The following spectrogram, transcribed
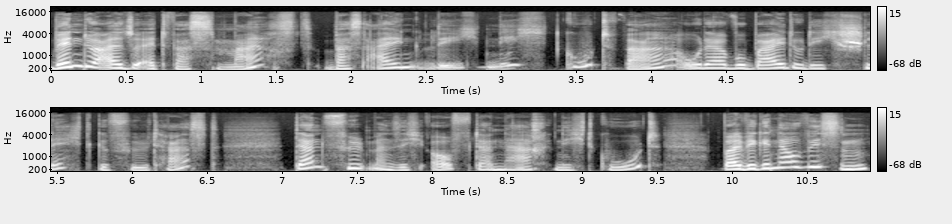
Wenn du also etwas machst, was eigentlich nicht gut war oder wobei du dich schlecht gefühlt hast, dann fühlt man sich oft danach nicht gut, weil wir genau wissen,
